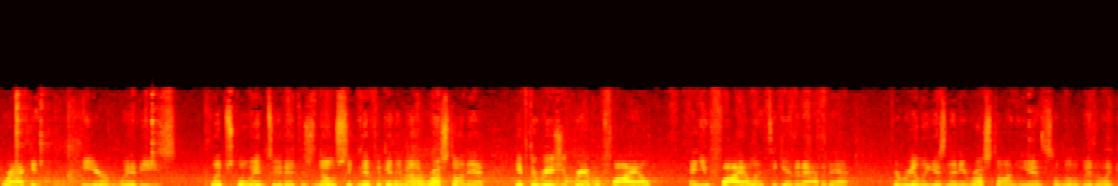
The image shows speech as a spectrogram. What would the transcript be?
bracket here, where these clips go into, that there's no significant amount of rust on there. If there is, you grab a file and you file it to get it out of there. There really isn't any rust on here. It's a little bit of like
